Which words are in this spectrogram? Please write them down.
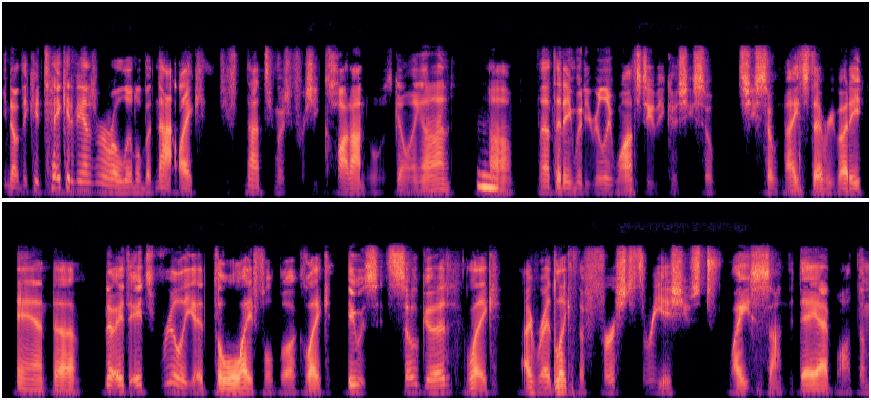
you know, they could take advantage of her a little, but not like not too much before she caught on to what was going on. Mm. Um, not that anybody really wants to because she's so she's so nice to everybody. And um, no, it, it's really a delightful book. Like it was so good. Like I read like the first three issues twice on the day I bought them,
